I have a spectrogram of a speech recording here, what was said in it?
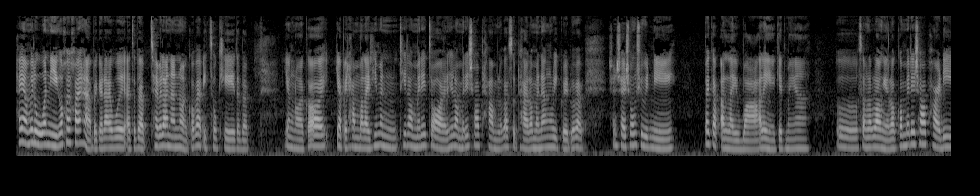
ถ้ายังไม่รู้วันนี้ก็ค่อยๆ หาไปก็ได้เว้ย อาจจะแบบใช้เวลานานหน่อยก็แบบ it's okay แต่แบบอย่างน้อยก็อย่าไปทำอะไรที่มันที่เราไม่ได้ joy ที่เราไม่ได้ชอบทำแล้วแบบสุดท้ายเรามานั่ง regret ว่าแบบฉันใช้ช่วงชีวิตนี้ ไปกับอะไรวะอะไรอย่างเงี้ย get ไหมอะเออสำหรับเราเนี่ยเราก็ไม่ได้ชอบพาร์ตี้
